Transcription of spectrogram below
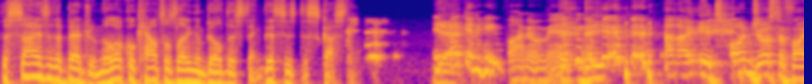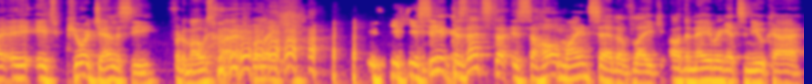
The size of the bedroom. The local council's letting them build this thing. This is disgusting. They Yeah. fucking hate Bono, man. They- and I, it's unjustified. It, it's pure jealousy for the most part. But like, if, if you see it, because that's the it's the whole mindset of like, oh, the neighbor gets a new car,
